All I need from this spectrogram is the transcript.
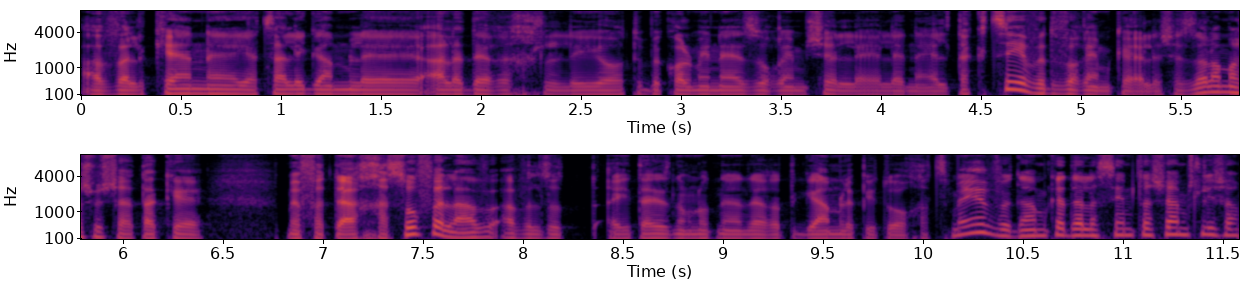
אבל כן אה, יצא לי גם ל- על הדרך להיות בכל מיני אזורים של אה, לנהל תקציב ודברים כאלה, שזה לא משהו שאתה כמפתח חשוף אליו, אבל זאת הייתה הזדמנות נהדרת גם לפיתוח עצמי וגם כדי לשים את השם שלי שם.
